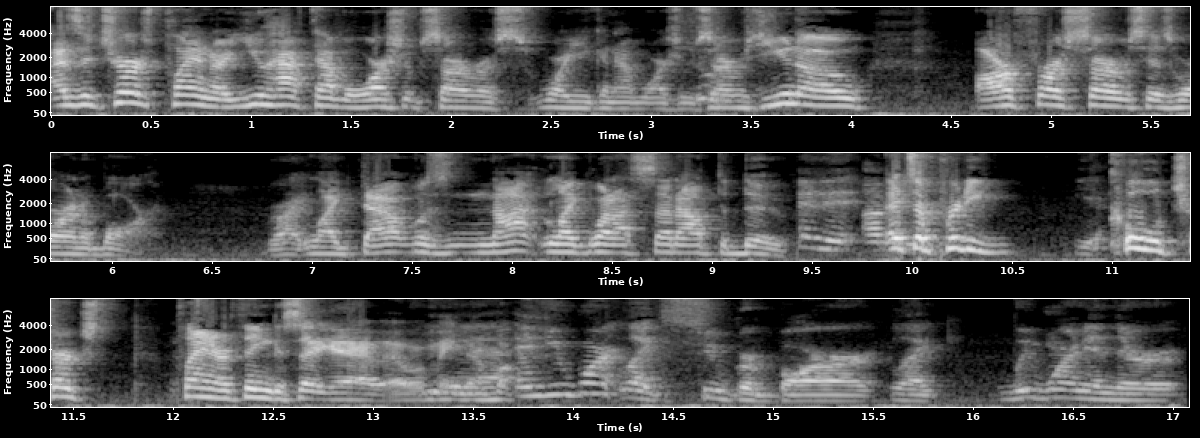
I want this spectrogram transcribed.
as a church planter, you have to have a worship service where you can have worship service. You know, our first services were in a bar. right. Like that was not like what I set out to do. and it, I mean, It's a pretty Yeah. cool church planter thing to say. Yeah, we're meeting in a yeah, bar. and you weren't like super bar like we weren't in there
